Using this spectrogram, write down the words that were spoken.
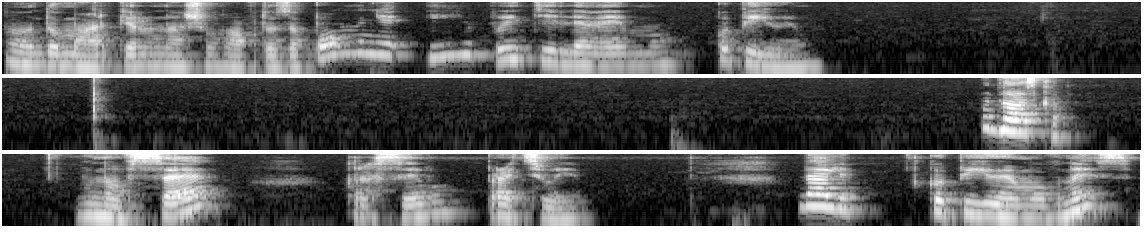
до маркеру нашого автозаповнення і виділяємо, копіюємо. Будь ласка, воно все красиво працює. Далі копіюємо вниз,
